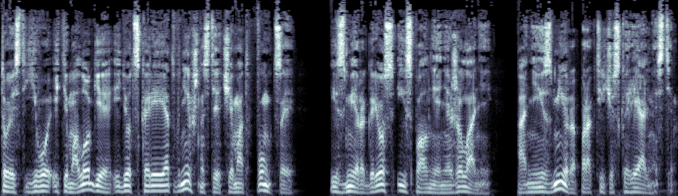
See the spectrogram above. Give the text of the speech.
То есть его этимология идет скорее от внешности, чем от функции, из мира грез и исполнения желаний, а не из мира практической реальности.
